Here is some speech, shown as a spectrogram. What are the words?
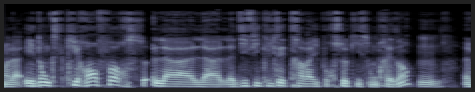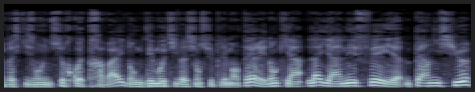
Voilà. Et donc, ce qui renforce la, la, la difficulté de travail pour ceux qui sont présents, Mm. euh, parce qu'ils ont une surcroît de travail, donc des motivations supplémentaires. Et donc, il y a, là, il y a un effet pernicieux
